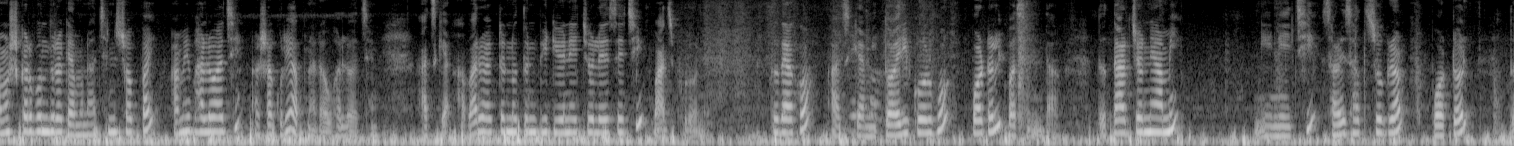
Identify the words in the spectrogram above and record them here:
নমস্কার বন্ধুরা, কেমন আছেন সবাই? আমি ভালো আছি, আশা করি আপনারাও ভালো আছেন। আজকে আবারও একটা নতুন ভিডিও নিয়ে চলে এসেছি পাঁচ ফোড়নে। তো দেখো, আজকে আমি তৈরি করব পটল পাসিন্দা তো তার জন্য আমি নিয়ে নিয়েছি সাড়ে সাতশো গ্রাম পটল। তো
